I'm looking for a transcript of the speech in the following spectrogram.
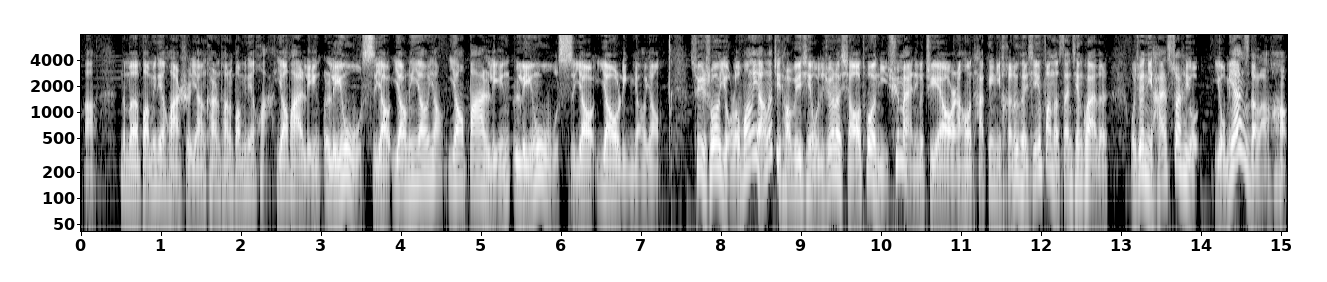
啊，那么报名电话是杨康人团的报名电话：幺八零零五四幺幺零幺幺幺八零零五四幺幺零幺幺。所以说，有了汪洋的这条微信，我就觉得小奥拓你去买那个 GL，然后他给你狠了狠心放到三千块的，我觉得你还算是有有面子的了哈。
